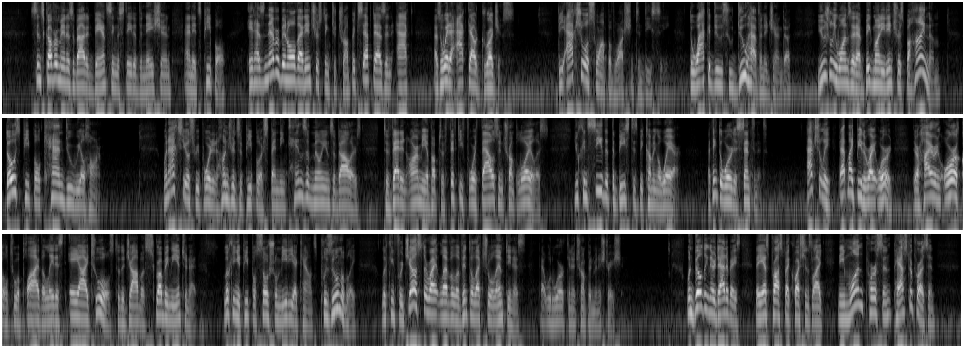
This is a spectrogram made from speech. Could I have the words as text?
Since government is about advancing the state of the nation and its people, it has never been all that interesting to Trump except as an act as a way to act out grudges. The actual swamp of Washington D.C., the wackadoos who do have an agenda, usually ones that have big moneyed interests behind them, those people can do real harm. When Axios reported hundreds of people are spending tens of millions of dollars to vet an army of up to 54,000 Trump loyalists, you can see that the beast is becoming aware. I think the word is sentient. Actually, that might be the right word. They're hiring Oracle to apply the latest AI tools to the job of scrubbing the internet, looking at people's social media accounts, presumably looking for just the right level of intellectual emptiness that would work in a Trump administration. When building their database, they asked prospect questions like Name one person, past or present,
